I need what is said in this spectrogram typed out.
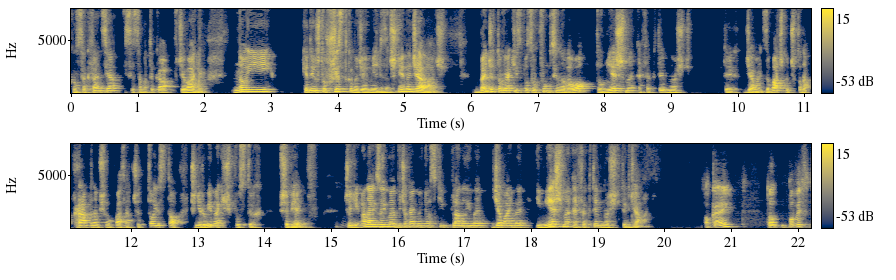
konsekwencja i systematyka w działaniu. No i kiedy już to wszystko będziemy mieli, zaczniemy działać, będzie to w jakiś sposób funkcjonowało, to mierzmy efektywność tych działań. Zobaczmy, czy to naprawdę nam się opłaca, czy to jest to, czy nie robimy jakichś pustych przebiegów. Czyli analizujmy, wyciągajmy wnioski, planujmy, działajmy i mierzmy efektywność tych działań. Okej. Okay. To powiedz,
